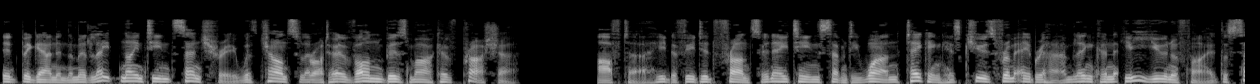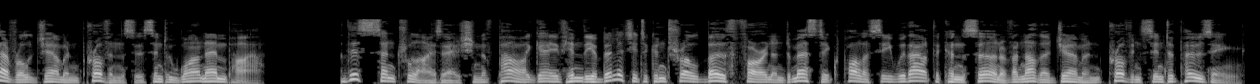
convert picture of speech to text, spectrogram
It began in the mid-late 19th century with Chancellor Otto von Bismarck of Prussia. After he defeated France in 1871, taking his cues from Abraham Lincoln, he unified the several German provinces into one empire. This centralization of power gave him the ability to control both foreign and domestic policy without the concern of another German province interposing.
